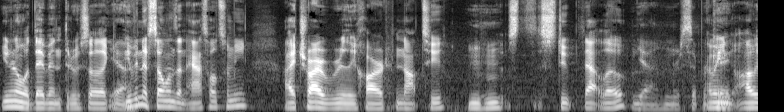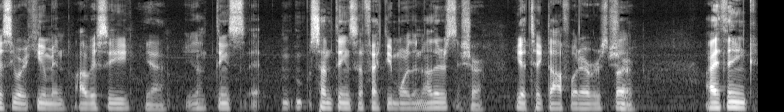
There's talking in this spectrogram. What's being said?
you know what they've been through. So like, even if someone's an asshole to me, I try really hard not to mm-hmm. stoop that low. Yeah, and I mean, obviously we're human. Obviously, yeah, you know, things some things affect you more than others. sure. You get ticked off, whatever. Sure. But I think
